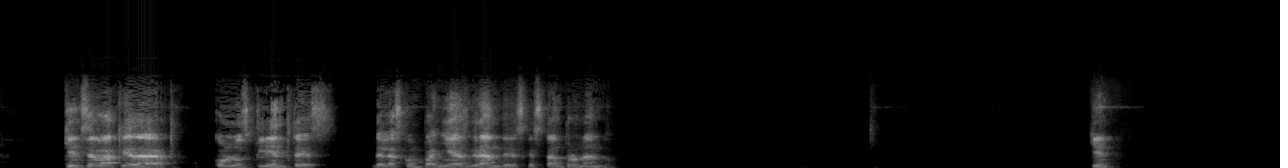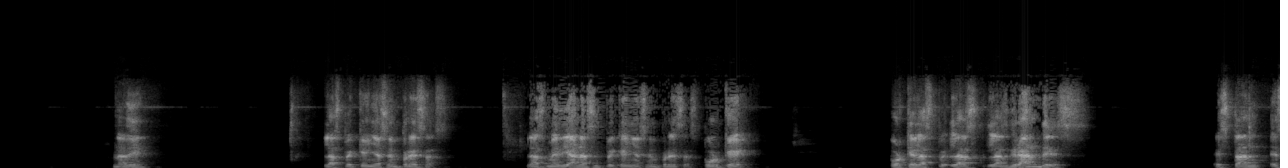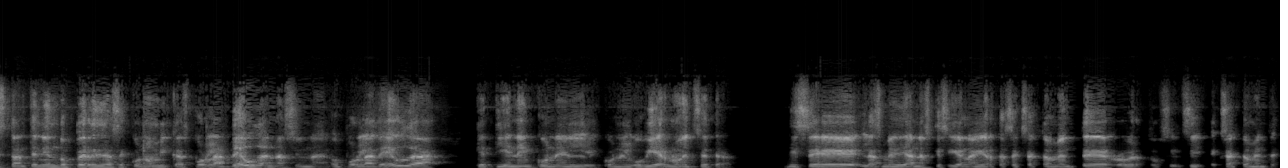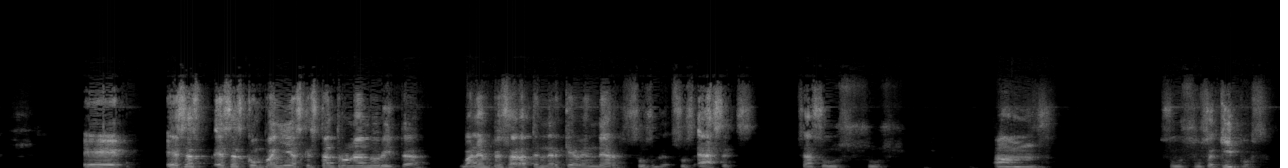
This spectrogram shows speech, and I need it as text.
¿quién se va a quedar con los clientes de las compañías grandes que están tronando? ¿Quién? ¿Nadie? Las pequeñas empresas. Las medianas y pequeñas empresas. ¿Por qué? Porque las, las, grandes están, están teniendo pérdidas económicas por la deuda nacional o por la deuda que tienen con el, con el gobierno, etcétera. Dice las medianas que siguen abiertas. Exactamente, Roberto. Sí, sí, exactamente. Eh, esas, esas compañías que están tronando ahorita van a empezar a tener que vender sus, sus assets, o sea, sus, sus, sus, sus equipos.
